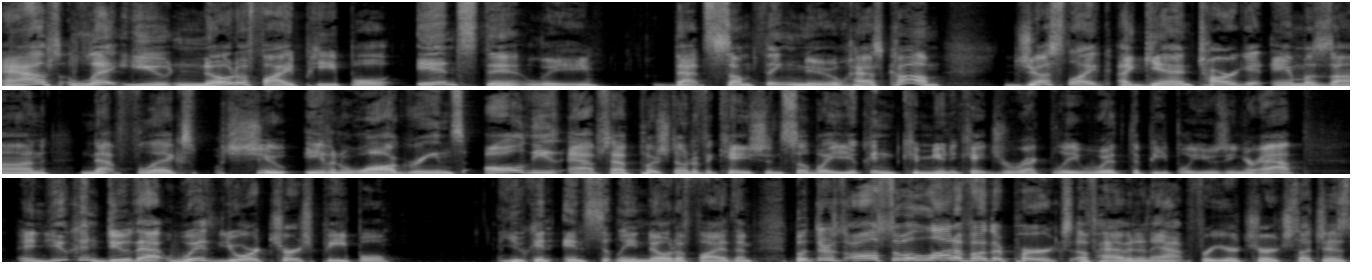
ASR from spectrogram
Apps let you notify people instantly that something new has come. Just like, again, Target, Amazon, Netflix, shoot, even Walgreens, all these apps have push notifications so way you can communicate directly with the people using your app. And you can do that with your church people. You can instantly notify them. But there's also a lot of other perks of having an app for your church, such as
